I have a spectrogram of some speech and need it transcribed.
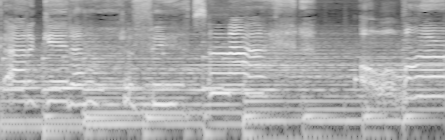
Gotta get out of here tonight. Oh, I wanna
